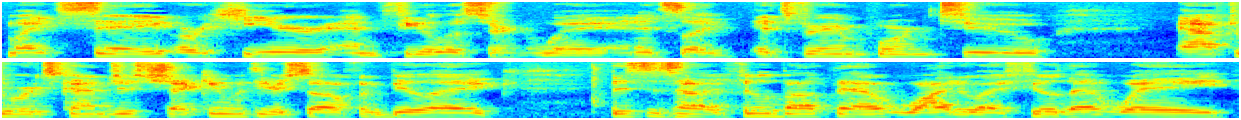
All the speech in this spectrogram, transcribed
might say or hear and feel a certain way. And it's like it's very important to afterwards kind of just check in with yourself and be like, this is how I feel about that. Why do I feel that way?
